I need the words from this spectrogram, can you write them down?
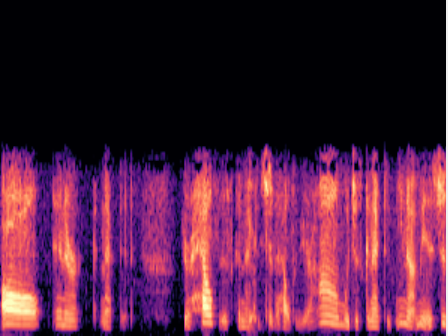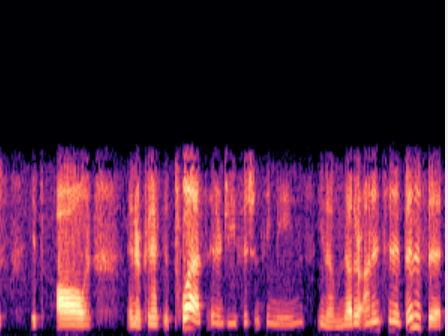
all interconnected. Your health is connected Yes. to the health of your home, which is connected. You know, I mean, it's just, it's all interconnected. Plus, energy efficiency means, you know, another unintended benefit.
